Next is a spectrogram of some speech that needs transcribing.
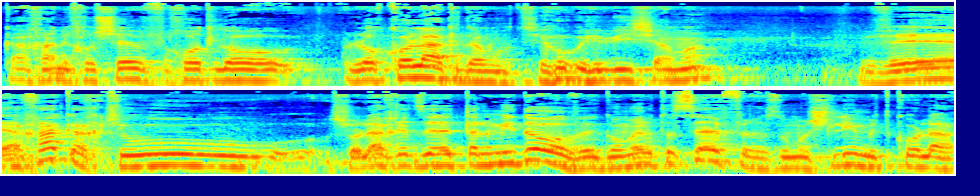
ככה אני חושב, לפחות לא, לא כל ההקדמות שהוא הביא שמה, ואחר כך כשהוא שולח את זה לתלמידו וגומר את הספר אז הוא משלים את כל, ה...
